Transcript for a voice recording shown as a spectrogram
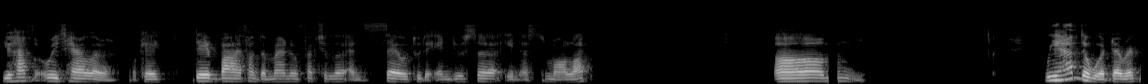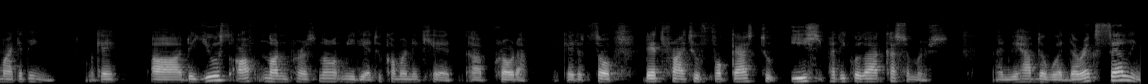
You have retailer, okay? They buy from the manufacturer and sell to the end user in a small lot. Um, we have the word direct marketing, okay? Uh, the use of non-personal media to communicate a product, okay? So they try to focus to each particular customers. And we have the word direct selling.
